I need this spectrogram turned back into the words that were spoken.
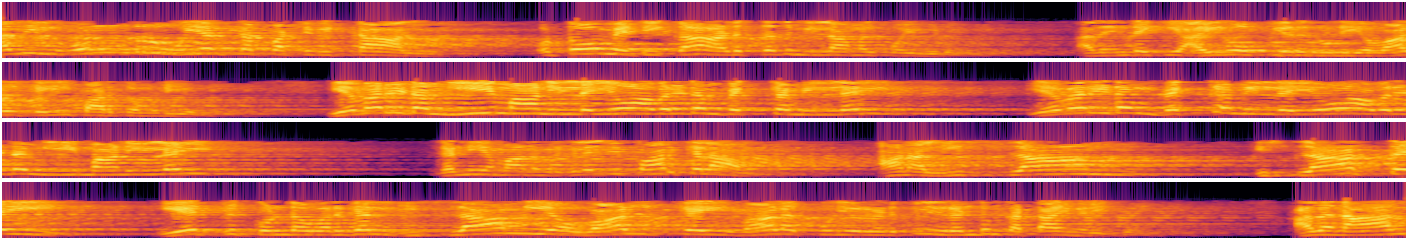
அதில் ஒன்று உயர்த்தப்பட்டு விட்டால் ஆட்டோமேட்டிக்கா அடுத்ததும் இல்லாமல் போய்விடும். அதை இன்றைக்கு ஐரோப்பியர்களுடைய வாழ்க்கையில் பார்க்க முடியும். எவரிடம் ஈமான் இல்லையோ அவரிடம் வெக்கம் இல்லை. எவரிடம் வெக்கம் இல்லையோ அவரிடம் ஈமான் இல்லை. கண்ணியமானவர்களை இதை பார்க்கலாம். ஆனால் இஸ்லாம் இஸ்லாத்தை ஏற்றுக்கொண்டவர்கள் இஸ்லாமிய வாழ்க்கை வாழக்கூடியவர்களிடத்தில் இரண்டும் கட்டாயம் இருக்கும். அதனால்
